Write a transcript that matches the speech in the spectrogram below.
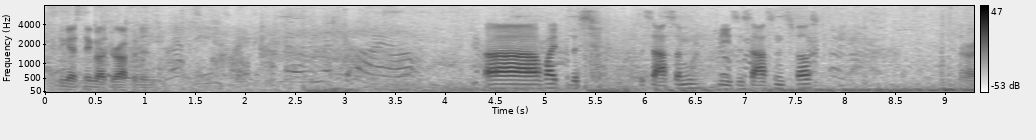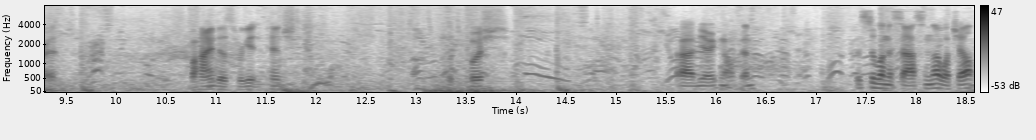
What do you guys think about dropping in? Uh, wait for this assassin, these assassins first. Alright. Behind us, we're getting pinched. Let's push. Uh, yeah, we can hop in. There's still an assassin though, watch out.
